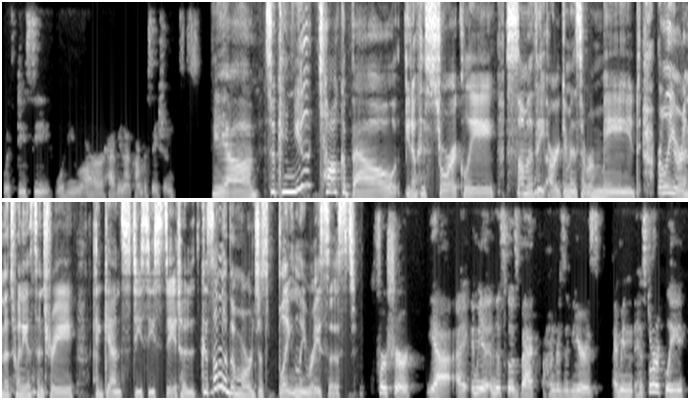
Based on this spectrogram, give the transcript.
with DC when you are having that conversation. Yeah. So can you talk about, you know, historically some of the arguments that were made earlier in the 20th century against DC statehood? Because some of them were just blatantly racist. For sure. Yeah. I, I mean, and this goes back hundreds of years. I mean, historically,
